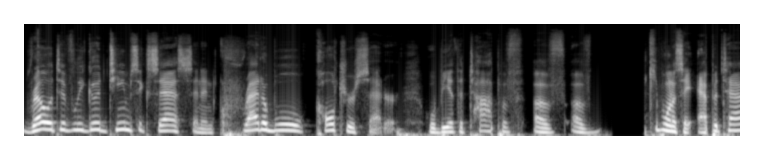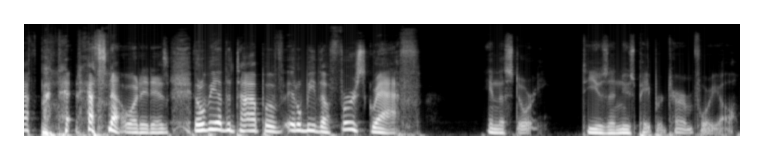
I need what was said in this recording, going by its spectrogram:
relatively good team success and incredible culture setter will be at the top of of of I keep want to say epitaph, but that, that's not what it is. It'll be at the top of it'll be the first graph in the story, to use a newspaper term for y'all.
